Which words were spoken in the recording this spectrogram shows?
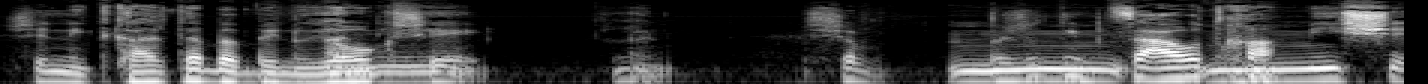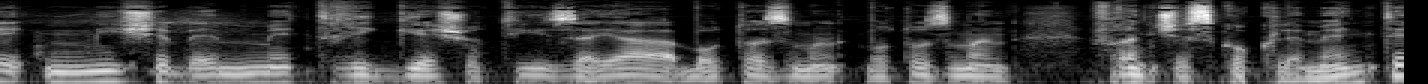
שנתקלת בה בניו יורק, ש... ש... פשוט תמצא אותך. מי, ש, מי שבאמת ריגש אותי זה היה באותו זמן, באותו זמן פרנצ'סקו קלמנטה.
